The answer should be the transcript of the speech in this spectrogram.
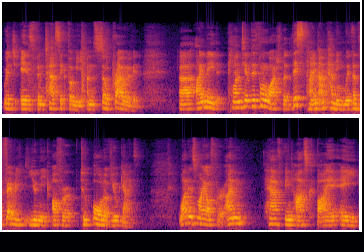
which is fantastic for me. I'm so proud of it. Uh, I made plenty of different watches, but this time I'm coming with a very unique offer to all of you guys. What is my offer? I have been asked by a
